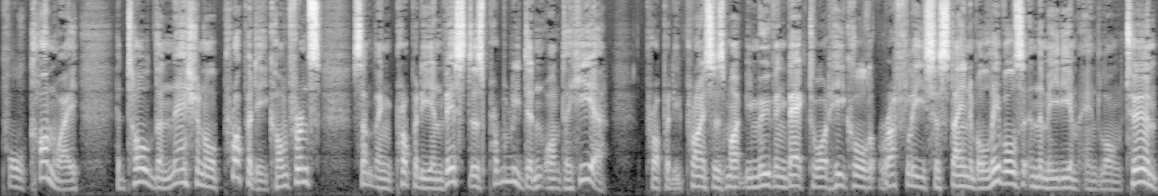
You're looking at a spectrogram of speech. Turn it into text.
Paul Conway, had told the National Property Conference something property investors probably didn't want to hear. Property prices might be moving back to what he called roughly sustainable levels in the medium and long term,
